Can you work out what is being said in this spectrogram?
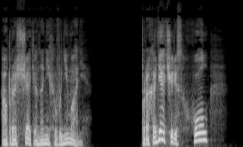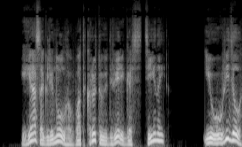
обращать на них внимание. Проходя через холл, я заглянул в открытую дверь гостиной и увидел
